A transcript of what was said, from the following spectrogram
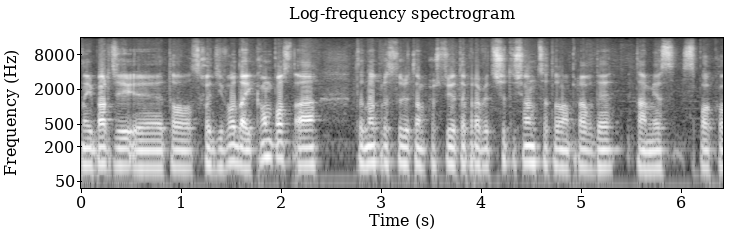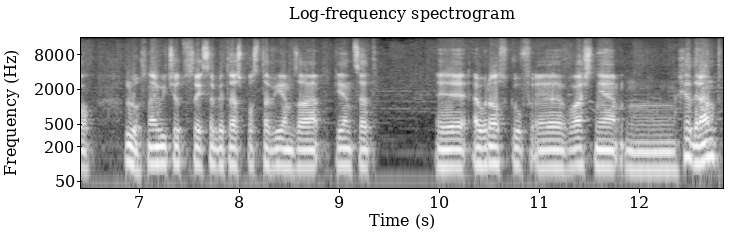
najbardziej e, to schodzi woda i kompost, a ten okres, który tam kosztuje te prawie 3000, to naprawdę tam jest spoko luz. No i widzicie, tutaj sobie też postawiłem za 500 e, eurosków e, właśnie mm, hydrant,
